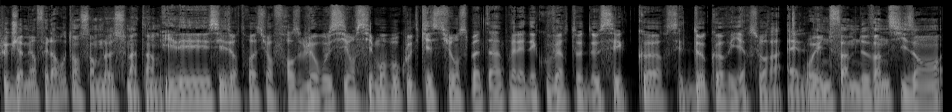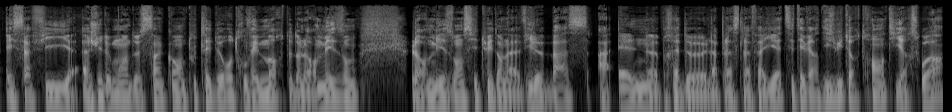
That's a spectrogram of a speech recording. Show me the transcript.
plus que jamais, on fait la route ensemble ce matin. Il est 6h03 sur France Bleu Roussillon. Simon, beaucoup de questions ce matin après la découverte de ces corps, ces deux corps hier soir à Elle. Oui, une femme de 26 ans et sa fille âgée de moins de 5 ans, toutes les deux retrouvées mortes dans leur maison. Leur maison située dans la ville basse à Elne, près de la place Lafayette. C'était vers 18h30 hier soir.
